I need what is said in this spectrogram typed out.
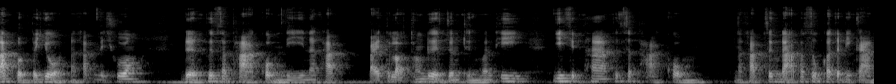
รับผลประโยชน์นะครับ ในช่วงเดือนพฤษภาคมนี้นะครับ ไปตลอดทั้งเดือนจนถึงวันที่ 25 พฤษภาคม นะครับ ซึ่งดาวพระศุกร์ก็จะมีการ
